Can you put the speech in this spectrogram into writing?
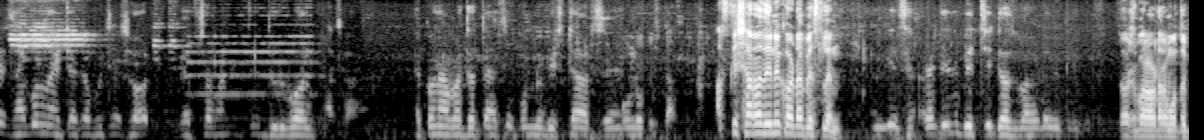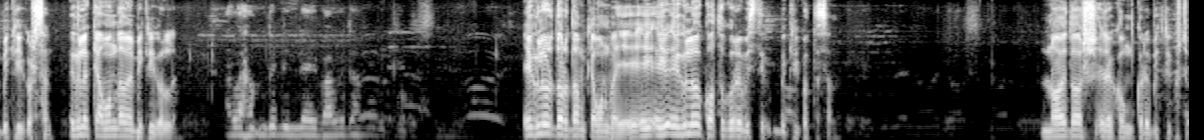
হাটের ছাগল নাই টাকা পয়সা শর্ট ব্যবসা বাণিজ্য দুর্বল। আচ্ছা। এখন আপাতত আছে পনেরো বিশটা আছে। পনেরো বিশটা আজকে সারাদিনে কয়টা বেচলেন? সারাদিনে বেচছি দশ বারোটা বিক্রি করছি। দশ বারোটার মতো বিক্রি করছেন। এগুলো কেমন দামে বিক্রি করলেন? আলহামদুলিল্লাহ ভালো দামে বিক্রি করছি। এগুলোর দরদাম কেমন ভাই? এগুলো কত করে বিক্রি করতেছেন? নয় দশ এরকম করে বিক্রি করছে।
